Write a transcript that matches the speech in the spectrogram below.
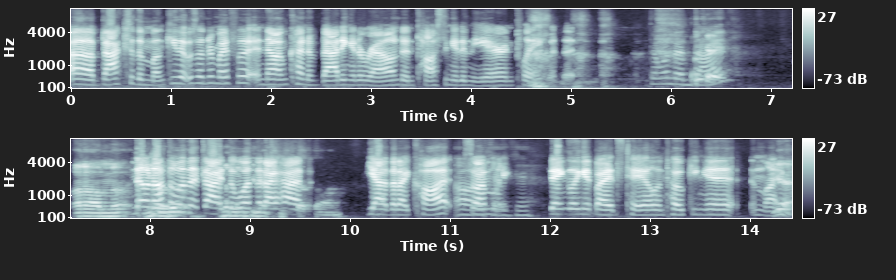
uh, back to the monkey that was under my foot, and now I'm kind of batting it around and tossing it in the air and playing with it. The one that Okay. died. Um. No, not the one that died. The, one monkey that I had. on. Yeah, that I caught. Oh, so I'm okay, like okay. dangling it by its tail and poking it, and like. yeah.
